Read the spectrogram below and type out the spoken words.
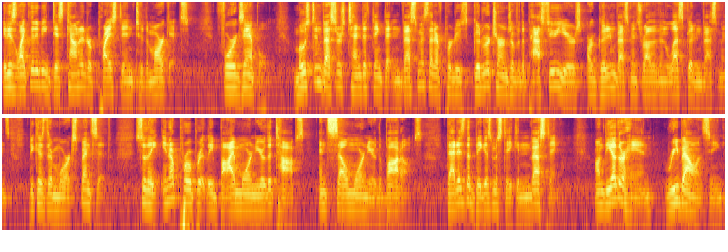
it is likely to be discounted or priced into the markets. For example, most investors tend to think that investments that have produced good returns over the past few years are good investments rather than less good investments because they're more expensive. So they inappropriately buy more near the tops and sell more near the bottoms. That is the biggest mistake in investing. On the other hand, rebalancing,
